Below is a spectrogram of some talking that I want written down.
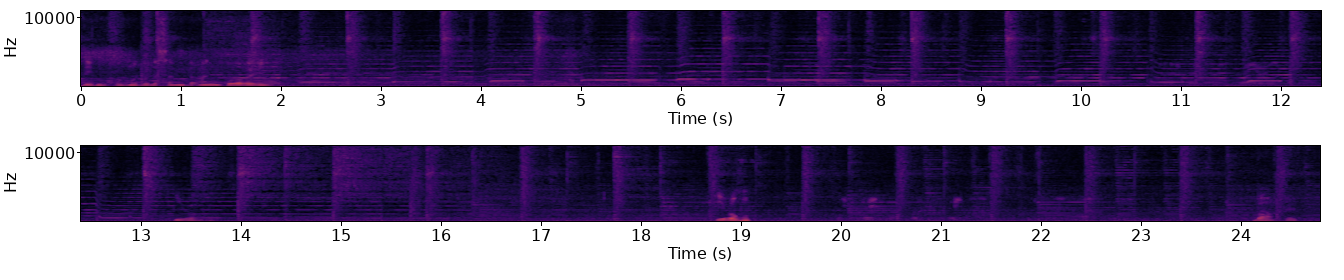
Ay, mukhang madulas ang daan, boy. Yun. Yung? Bakit?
